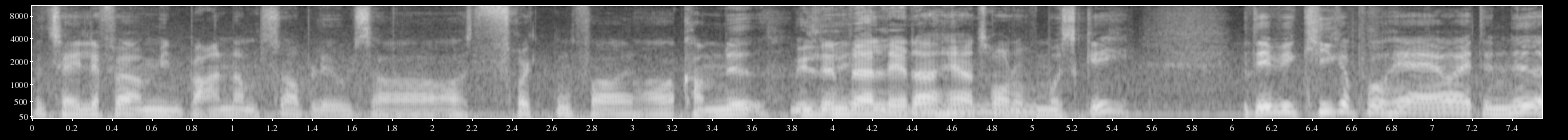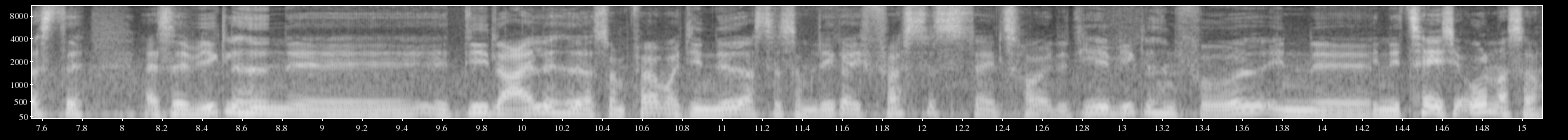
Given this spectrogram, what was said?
Nu talte jeg før om mine barndomsoplevelser og frygten for at komme ned. Vil den være lettere her, tror du? Måske. Det vi kigger på her er jo, at den nederste, altså i virkeligheden øh, de lejligheder, som før var de nederste, som ligger i første stadshøjde, de har i virkeligheden fået en, øh, en etage under sig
